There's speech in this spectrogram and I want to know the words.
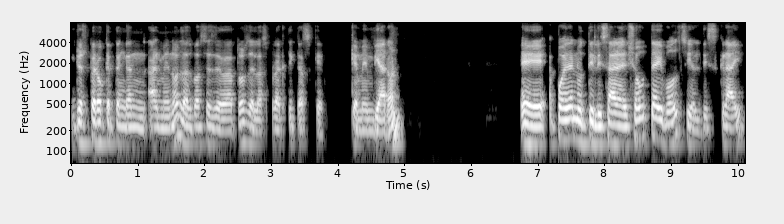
yo espero que tengan al menos las bases de datos de las prácticas que, que me enviaron. eh, pueden utilizar el show tables y el describe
